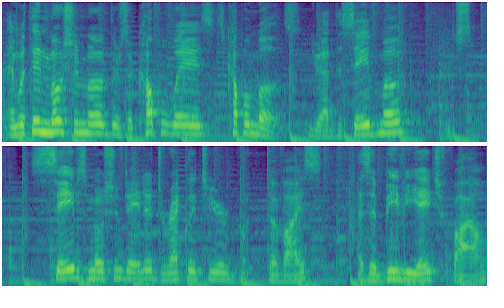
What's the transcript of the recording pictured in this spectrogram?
And within motion mode, there's a couple ways, a couple modes. You have the save mode, which saves motion data directly to your device as a BVH file,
